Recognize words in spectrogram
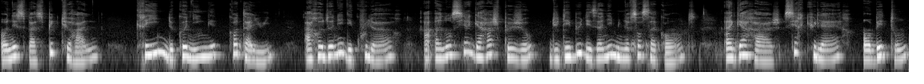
en espace pictural, Krine de Koning, quant à lui, a redonné des couleurs à un ancien garage Peugeot du début des années 1950, un garage circulaire en béton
